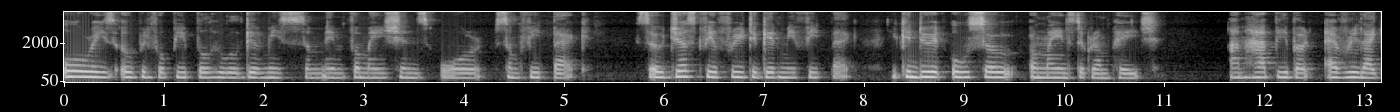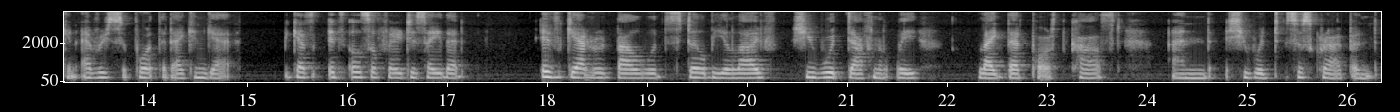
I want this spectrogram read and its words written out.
always open for people who will give me some informations or some feedback. So just feel free to give me feedback. You can do it also on my Instagram page. I'm happy about every like and every support that I can get because it's also fair to say that if Gertrude Bell would still be alive, she would definitely like that podcast and she would subscribe and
